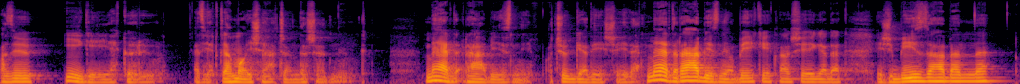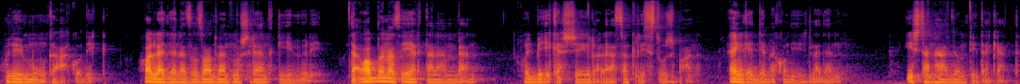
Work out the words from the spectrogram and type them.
Az ő ígéje körül. Ezért kell ma is elcsendesednünk. Merd rábízni a csüggedéseidet, merd rábízni a békétlenségedet, és bízzál benne, hogy ő munkálkodik. Ha legyen ez az advent most rendkívüli. De abban az értelemben, hogy békességre lesz a Krisztusban. Engedje meg, hogy így legyen. Isten áldjon titeket.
